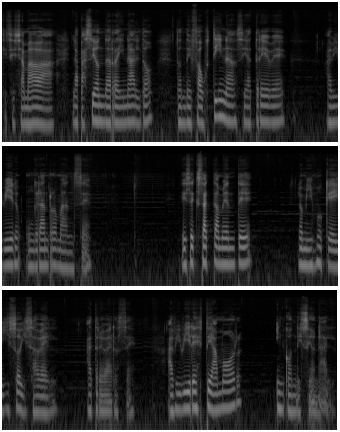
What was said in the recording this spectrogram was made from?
que se llamaba La Pasión de Reinaldo, donde Faustina se atreve a vivir un gran romance, es exactamente lo mismo que hizo Isabel, atreverse a vivir este amor incondicional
